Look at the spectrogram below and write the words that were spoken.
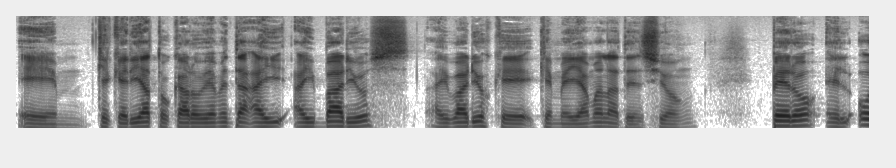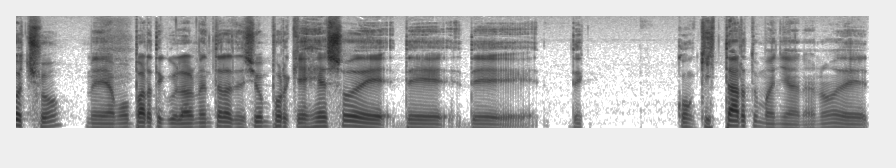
em, que quería tocar, obviamente hay, hay varios, hay varios que, que me llaman la atención, pero el 8 me llamó particularmente la atención porque es eso de, de- de- conquistar tu mañana, ¿no? De,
